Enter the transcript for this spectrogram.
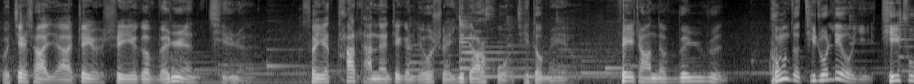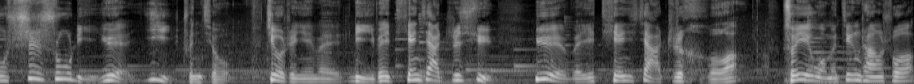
我介绍一下，这个是一个文人琴人，所以他弹的这个流水一点火气都没有，非常的温润。孔子提出六艺，提出诗书礼乐易春秋。就是因为礼为天下之序，乐为天下之和，所以我们经常说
